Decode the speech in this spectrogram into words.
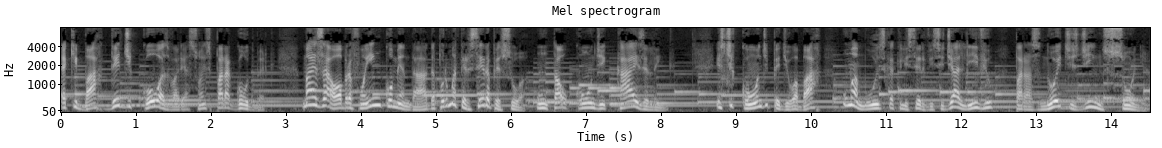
é que Bach dedicou as variações para Goldberg, mas a obra foi encomendada por uma terceira pessoa, um tal conde Kaiserling. Este conde pediu a Bach uma música que lhe servisse de alívio para as noites de insônia.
